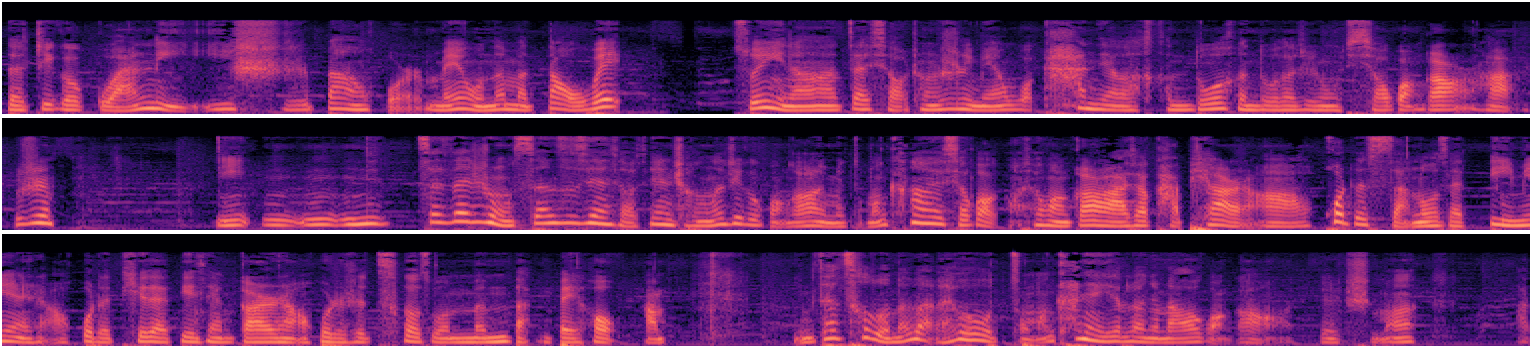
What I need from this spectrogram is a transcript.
的这个管理一时半会儿没有那么到位，所以呢，在小城市里面，我看见了很多很多的这种小广告哈，就是。你你你你在在这种三四线小县城的这个广告里面，总能看到一些小广小广告啊、小卡片啊，或者散落在地面上，或者贴在电线杆上，或者是厕所门板背后啊。你们在厕所门板背后总能看见一些乱七八糟广告，就什么啊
